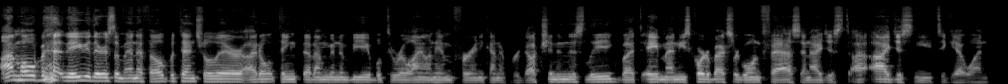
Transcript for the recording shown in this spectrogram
I'm hoping that maybe there's some NFL potential there. I don't think that I'm going to be able to rely on him for any kind of production in this league. But hey, man, these quarterbacks are going fast, and I just I, I just need to get one.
